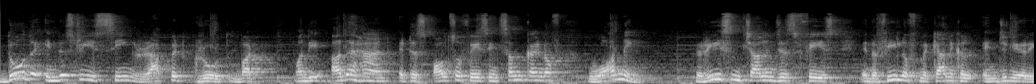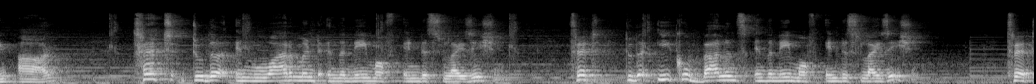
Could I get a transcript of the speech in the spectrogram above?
though the industry is seeing rapid growth but on the other hand it is also facing some kind of warning. The recent challenges faced in the field of mechanical engineering are threat to the environment in the name of industrialization threat to the eco-balance in the name of industrialization, threat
